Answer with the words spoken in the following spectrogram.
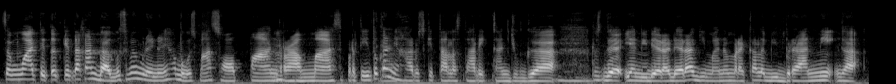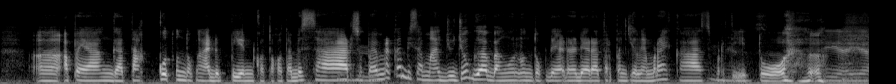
semua attitude kita kan bagus, tapi budaya Indonesia bagus banget, sopan, ramah. Seperti itu kan yang harus kita lestarikan juga. Terus da- yang di daerah-daerah gimana mereka lebih berani nggak eh, apa ya nggak takut untuk ngadepin kota-kota besar supaya mereka bisa maju juga bangun untuk daerah-daerah terpencilnya mereka seperti itu. Iya, iya.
